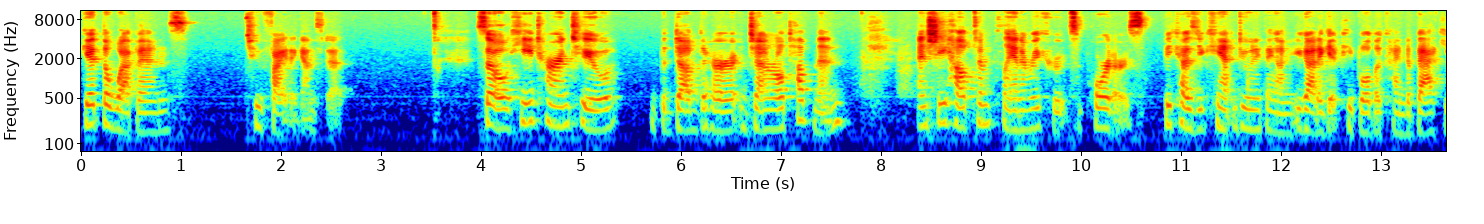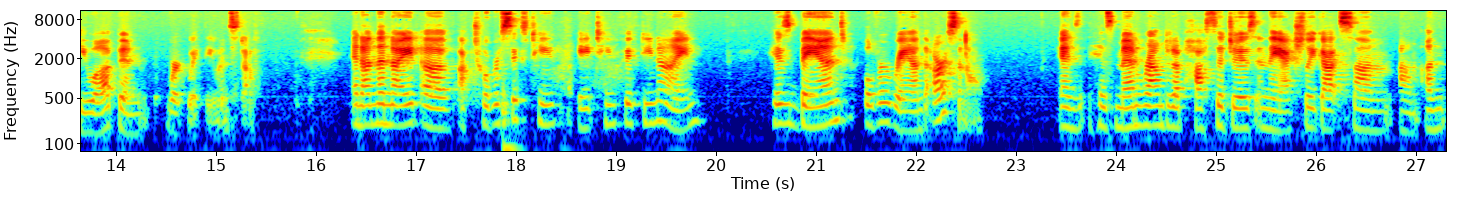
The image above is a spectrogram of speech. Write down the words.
get the weapons to fight against it. So he turned to the dubbed her General Tubman, and she helped him plan and recruit supporters because you can't do anything on you got to get people to kind of back you up and work with you and stuff. And on the night of October 16th, 1859, his band overran the arsenal. And his men rounded up hostages, and they actually got some um, un-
